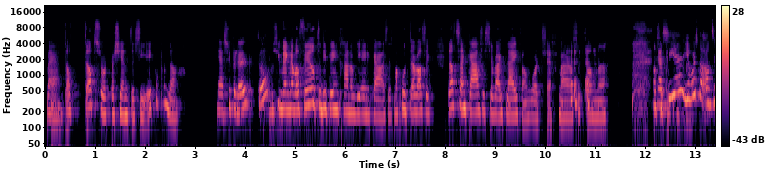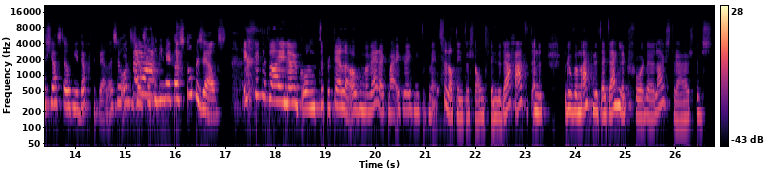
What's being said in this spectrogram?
nou ja, dat, dat soort patiënten zie ik op een dag. Ja, superleuk, toch? Misschien ben ik nou wel veel te diep ingegaan op die ene casus. Maar goed, daar was ik, dat zijn casussen waar ik blij van word, zeg maar. Als het dan... Uh, als ja, zie je? Je wordt wel enthousiast over je dag vertellen. Zo enthousiast dat je niet meer kan stoppen zelfs. Ik vind het wel heel leuk om te vertellen over mijn werk. Maar ik weet niet of mensen dat interessant vinden. Daar gaat het. En het, bedoel, we maken het uiteindelijk voor de luisteraars. Dus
